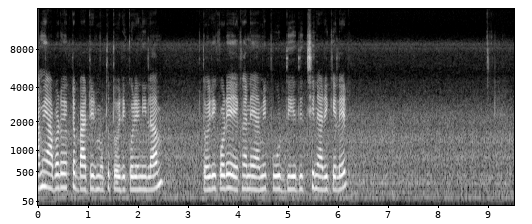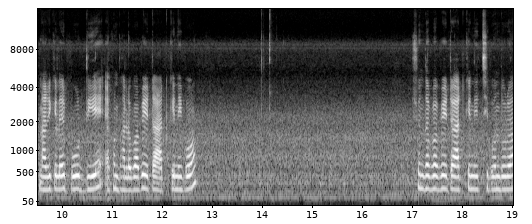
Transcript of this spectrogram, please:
আমি আবারও একটা বাটির মতো তৈরি করে নিলাম। তৈরি করে এখানে আমি পুর দিয়ে দিচ্ছি নারিকেলের। নারিকেলের পুর দিয়ে এখন ভালোভাবে এটা আটকে নিব। সুন্দরভাবে এটা আটকে নিচ্ছি বন্ধুরা।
